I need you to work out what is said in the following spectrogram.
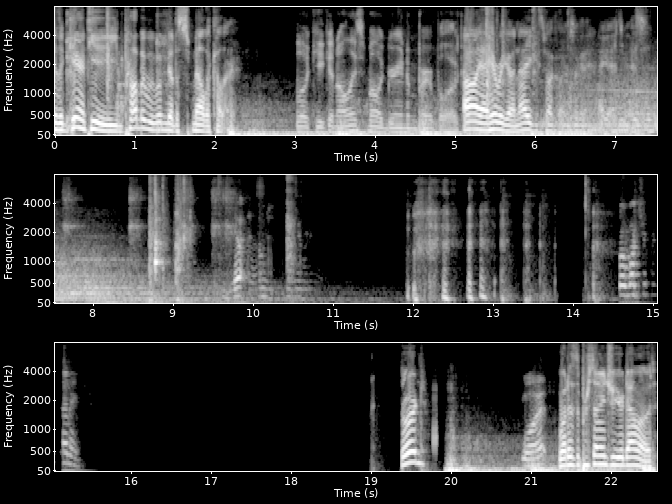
Because I guarantee you, you probably wouldn't be able to smell the color. Look, he can only smell green and purple. Okay. Oh, yeah, here we go. Now you can smell colors. Okay, I got you guys. Yep, I'm just... So what's your percentage? Sword, What? what is the percentage of your download?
